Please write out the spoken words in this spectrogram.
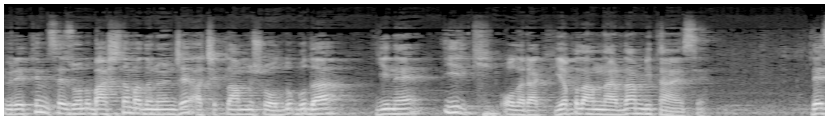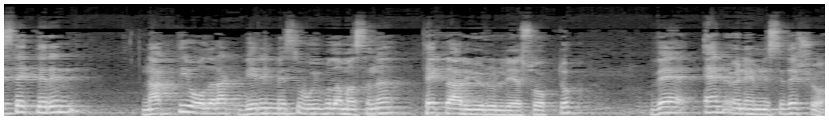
üretim sezonu başlamadan önce açıklanmış oldu. Bu da yine ilk olarak yapılanlardan bir tanesi. Desteklerin nakdi olarak verilmesi uygulamasını tekrar yürürlüğe soktuk ve en önemlisi de şu.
